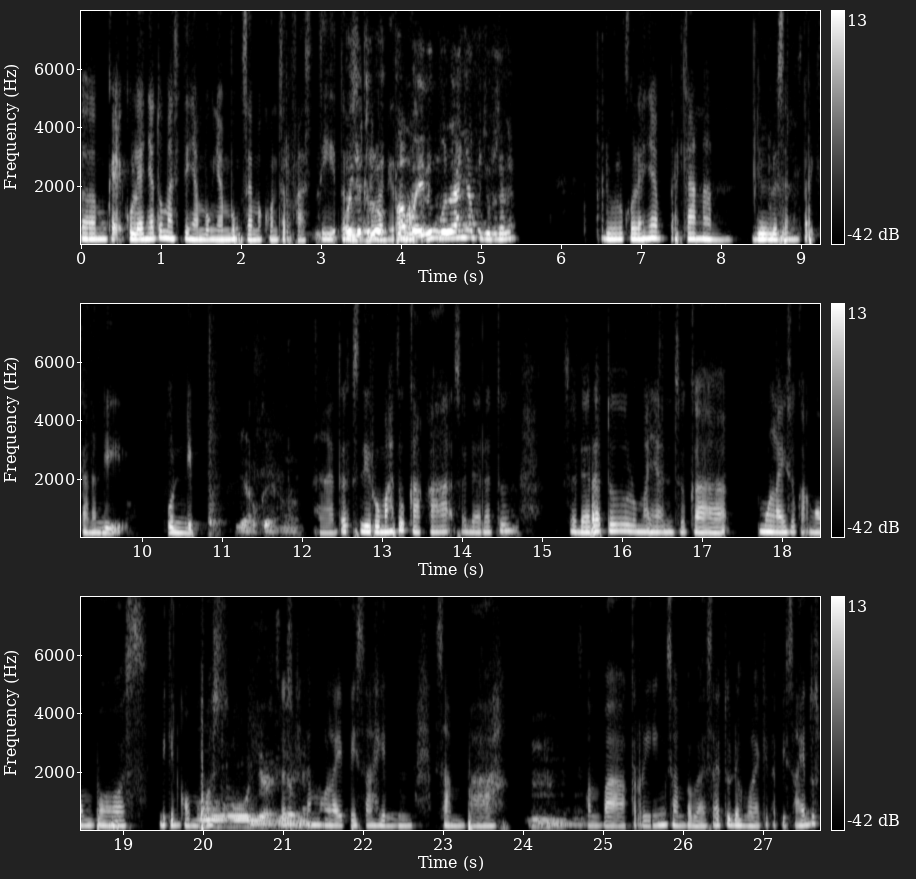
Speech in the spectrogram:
em, kayak kuliahnya tuh masih nyambung-nyambung sama konservasi. Oh Terus iya dulu, di ah, rumah Mbak Inun kuliahnya apa jurusannya? dulu kuliahnya perikanan, jurusan perikanan di Undip. Iya oke. ah. Nah, terus di rumah tuh kakak, saudara tuh, Hmm. Saudara tuh lumayan suka, mulai suka ngompos, bikin kompos. Oh iya iya. Terus iya. kita mulai pisahin sampah, Hmm. sampah kering, sampah basah itu udah mulai kita pisahin. Terus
